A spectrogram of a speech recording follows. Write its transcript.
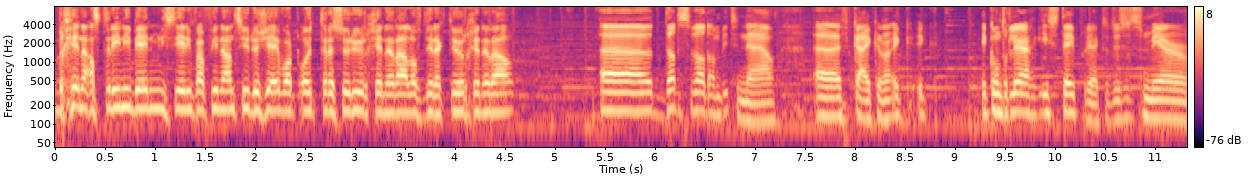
beginnen als trainee bij het ministerie van Financiën. Dus jij wordt ooit treasuur-generaal of directeur-generaal? Eh, dat is wel de ambitie. Nou, even kijken. hoor. Ik, ik, ik controleer eigenlijk ICT-projecten. Dus het is meer...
